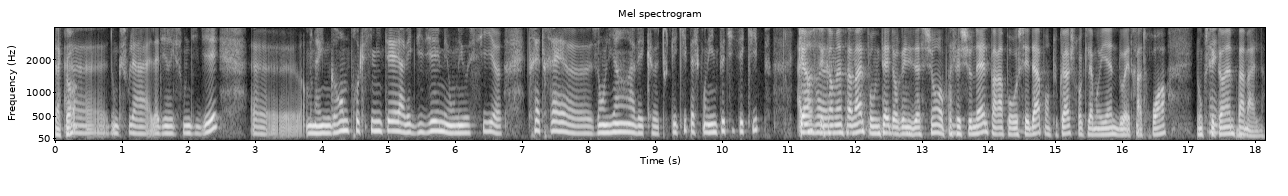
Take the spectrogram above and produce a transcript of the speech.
D'accord. Euh, donc sous la, direction de Didier. Euh, on a une grande proximité avec Didier, mais on est aussi euh, très très en lien avec toute l'équipe parce qu'on est une petite équipe. 15, c'est quand même pas mal pour une taille d'organisation professionnelle par rapport au CEDAP. En tout cas, je crois que la moyenne doit être à 3. Donc c'est quand même pas mal.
